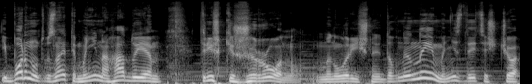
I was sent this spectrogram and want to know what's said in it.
І Борнмут, ви знаєте, мені нагадує трішки Жирону минулорічної давнини. Мені здається, що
